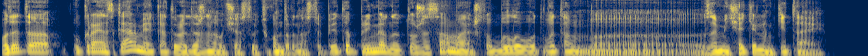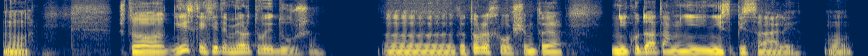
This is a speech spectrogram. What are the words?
вот эта украинская армия, которая должна участвовать в контрнаступе, это примерно то же самое, что было вот в этом э, замечательном Китае. Вот. Что есть какие-то мертвые души, э, которых, в общем-то, никуда там не, не списали. Вот.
